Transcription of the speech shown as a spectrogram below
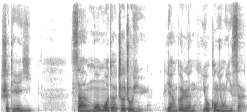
是蝶衣。伞默默地遮住雨，两个人又共用一伞。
